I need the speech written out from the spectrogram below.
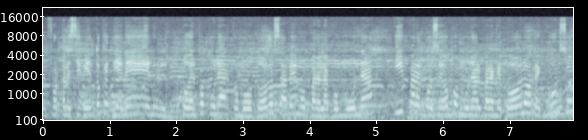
El fortalecimiento que tiene el poder popular, como todos lo sabemos, para la comuna y para el Consejo Comunal, para que todos los recursos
